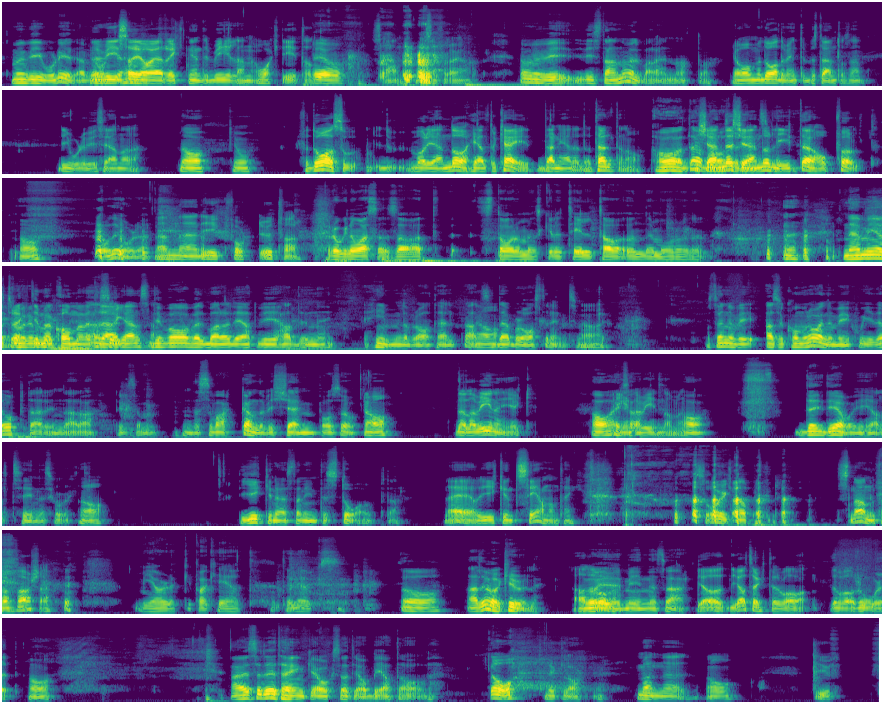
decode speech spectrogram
Men vi gjorde ju det. Vi Nu visar hem. jag er riktningen till bilen. Åk ditåt. Jo. Och så flög han. Ja, men vi, vi stannade väl bara en natt då. Ja, men då hade vi inte bestämt oss än. Det gjorde vi senare. Ja, jo. För då så var det ju ändå helt okej där nere där tälten var. Ja, där Det kändes ju det ändå lite hoppfullt. Ja, ja det gjorde det. Men eh, det gick fort utför. prognosen sa att stormen skulle tillta under morgonen. Nej men jag tror Räckte med att komma över alltså, det var väl bara det att vi hade en himla bra tältplats. Ja. Där blåste det inte så Ja. mycket. Och sen när vi, alltså kommer du ihåg när vi skidade upp där i den där, liksom, den där svackan där vi kämpade oss upp? Ja, där lavinen gick. Ja, Ingen exakt. lavin då, men Ja. Det, det var ju helt sinnessjukt. ja. Det gick ju nästan inte stå upp där. Nej, och det gick ju inte se någonting. Såg ju knappt snön framför sig. Mjölkpaket deluxe. Ja. Ja, det var kul. Ja, det det var ju var, minnesvärt. jag, jag tyckte det var, det var roligt. Ja. Nej, så det tänker jag också att jag betar av. Ja, Det är klart. men eh, ja. Det är ju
